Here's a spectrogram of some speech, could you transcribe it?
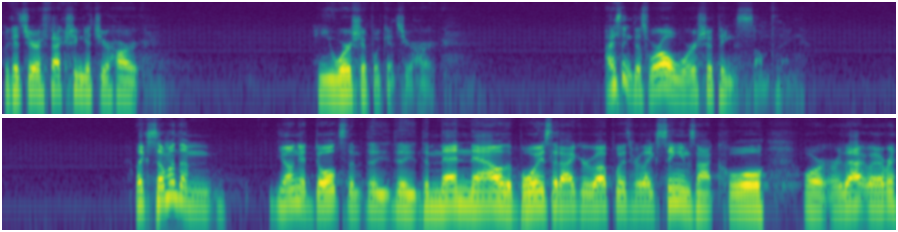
What gets your affection gets your heart. And you worship what gets your heart. I think this, we're all worshiping something. Like some of them young adults, the, the, the, the, men now, the boys that I grew up with, were like, singing's not cool or, or that, whatever.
